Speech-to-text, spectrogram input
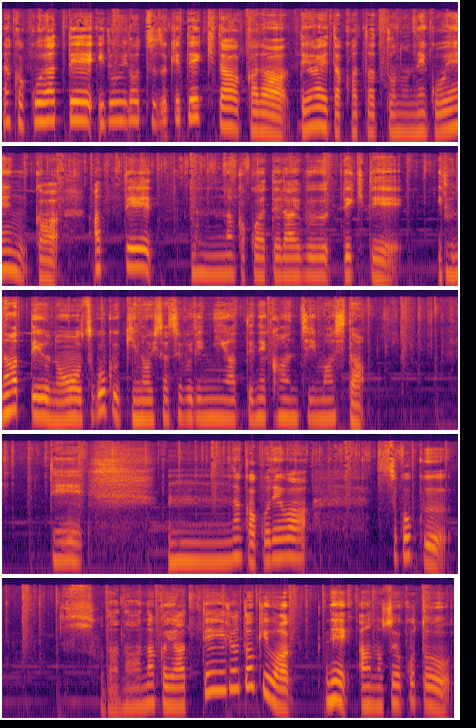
なんかこうやっていろいろ続けてきたから出会えた方とのねご縁があってうんなんかこうやってライブできているなっていうのをすごく昨日久しぶりにやってね感じました。でうーんなんかこれはすごくそうだななんかやっている時はねあのそういうことを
